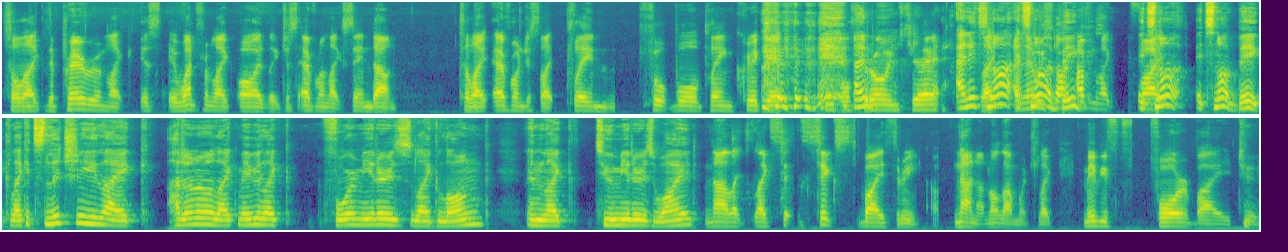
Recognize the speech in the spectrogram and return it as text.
So like the prayer room like it's it went from like oh like just everyone like sitting down to like everyone just like playing football, playing cricket, people and, throwing shit. and it's Like, not it's not a big having, like, it's not it's not big like it's literally like i don't know like maybe like four meters like long and like two meters wide Nah, like like si- six by three. Nah, nah, not that much. Like maybe f- four by two.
